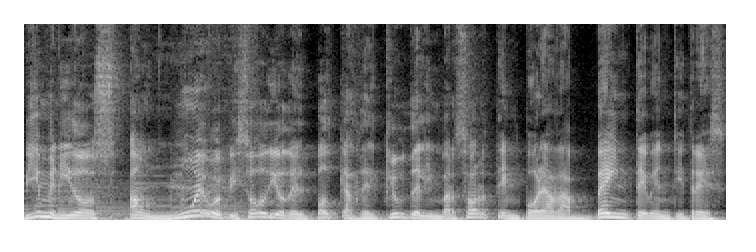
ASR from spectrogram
Bienvenidos a un nuevo episodio del podcast del Club del Inversor temporada 2023.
